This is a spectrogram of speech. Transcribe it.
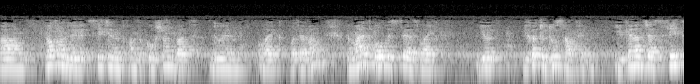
um, not only sitting on the cushion but doing like whatever. The mind always says like you you have to do something. You cannot just sit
